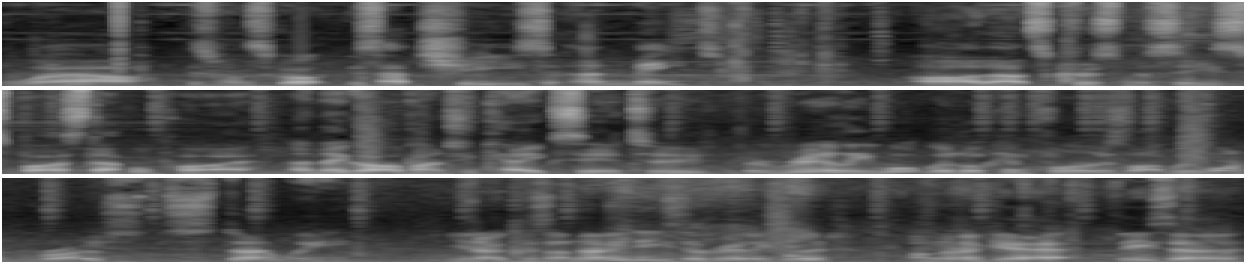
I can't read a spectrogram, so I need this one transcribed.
Wow. This one's got, is that cheese and meat? Oh, that's Christmassy, spiced apple pie. And they got a bunch of cakes here too. But really, what we're looking for is like, we want roasts, don't we? You know, because I know these are really good. I'm gonna get, these are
